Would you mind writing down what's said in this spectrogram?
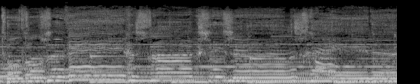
Tot onze wegen straks weer zullen scheiden.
